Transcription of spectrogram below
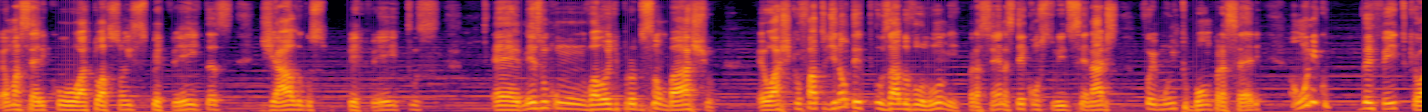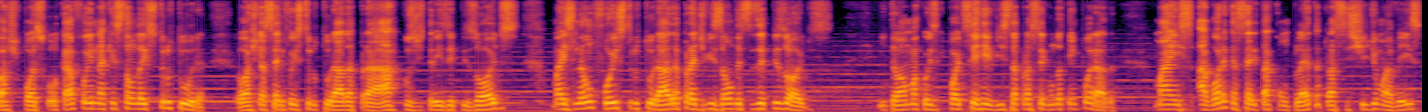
É uma série com atuações perfeitas, diálogos perfeitos, é, mesmo com um valor de produção baixo, eu acho que o fato de não ter usado volume para cenas, ter construído cenários, foi muito bom para a série. O único defeito que eu acho que posso colocar foi na questão da estrutura. Eu acho que a série foi estruturada para arcos de três episódios, mas não foi estruturada para a divisão desses episódios. Então é uma coisa que pode ser revista para a segunda temporada. Mas agora que a série tá completa para assistir de uma vez,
